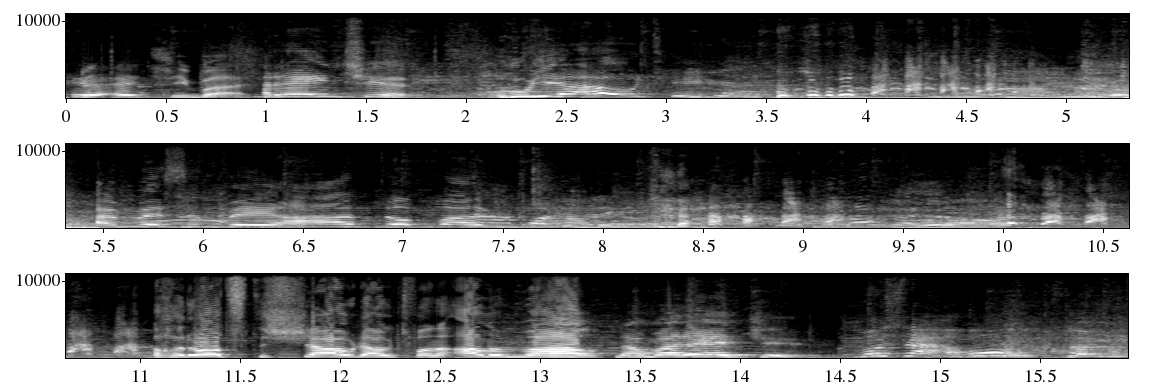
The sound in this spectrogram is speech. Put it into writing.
De Etsy bar. Maar eentje, hoe je houdt hier. en met zijn BH ophangt. De grootste shout-out van allemaal naar maar eentje. Moest dat hoog? Sorry.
